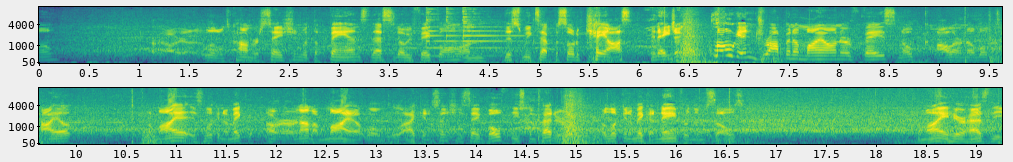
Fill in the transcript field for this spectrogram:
A little conversation with the fans, the SCW faithful, on this week's episode of Chaos. And AJ Logan dropping a Maya on her face. No collar, no tie up. Amiya is looking to make, or, or not Amiya, well, I can essentially say both these competitors are looking to make a name for themselves. Amiya here has the,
